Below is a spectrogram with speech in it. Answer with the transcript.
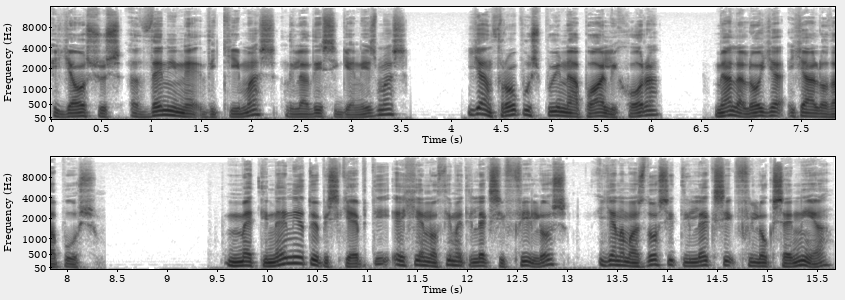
για όσους δεν είναι δικοί μας, δηλαδή συγγενείς μας, για ανθρώπους που είναι από άλλη χώρα, με άλλα λόγια για αλλοδαπούς. Με την έννοια του επισκέπτη έχει ενωθεί με τη λέξη φίλος για να μας δώσει τη λέξη φιλοξενία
